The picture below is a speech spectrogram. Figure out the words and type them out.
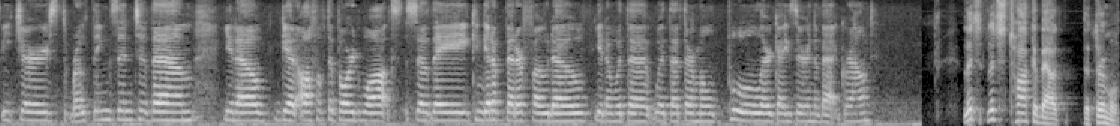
features, throw things into them, you know, get off of the boardwalks so they can get a better photo, you know, with the with the thermal pool or geyser in the background. Let's let's talk about the thermal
